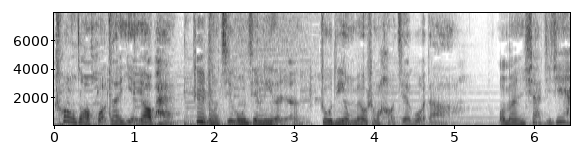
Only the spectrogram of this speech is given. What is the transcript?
创造火灾也要拍。这种急功近利的人，注定没有什么好结果的。我们下集见。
